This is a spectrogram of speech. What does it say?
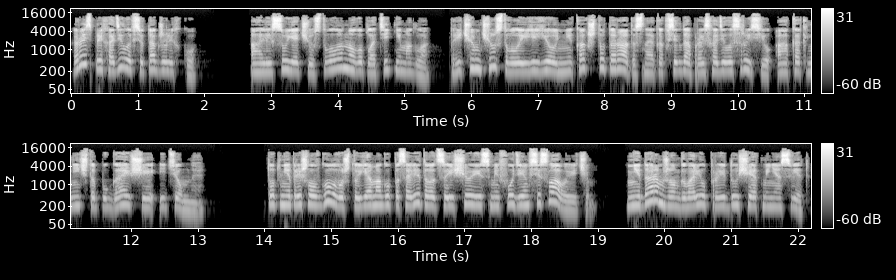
Рысь приходила все так же легко. А лису я чувствовала, но воплотить не могла. Причем чувствовала ее не как что-то радостное, как всегда происходило с рысью, а как нечто пугающее и темное. Тут мне пришло в голову, что я могу посоветоваться еще и с Мефодием Всеславовичем. Недаром же он говорил про идущий от меня свет.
